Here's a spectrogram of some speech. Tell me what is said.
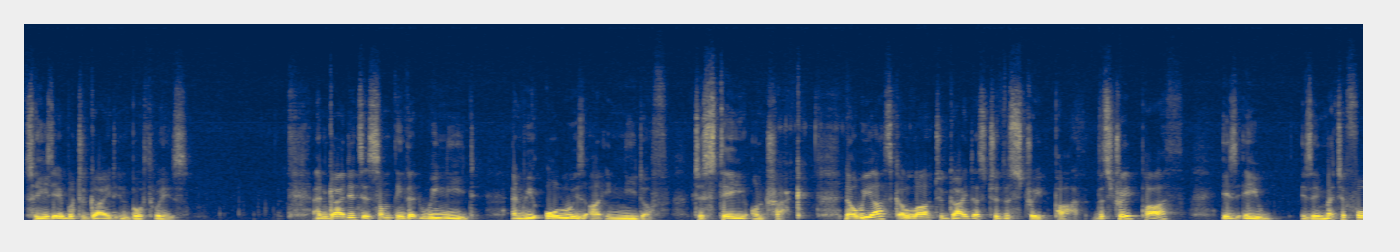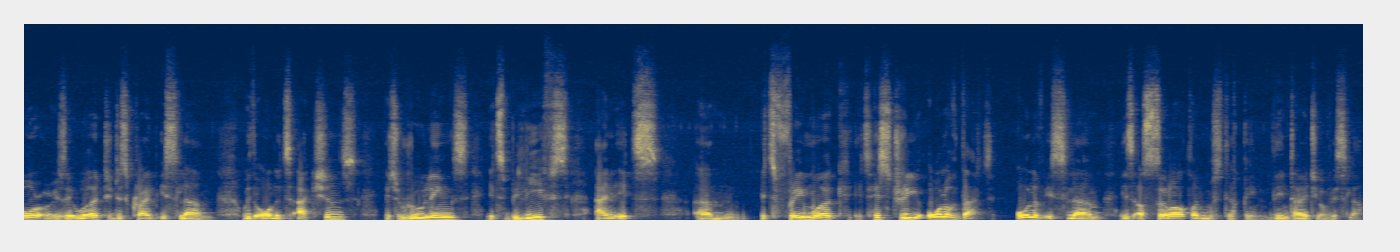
So he's able to guide in both ways. And guidance is something that we need and we always are in need of to stay on track. Now we ask Allah to guide us to the straight path. The straight path is a is a metaphor or is a word to describe Islam with all its actions, its rulings, its beliefs, and its um, its framework, its history, all of that, all of Islam is as-sirat al-mustaqim, the entirety of Islam.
